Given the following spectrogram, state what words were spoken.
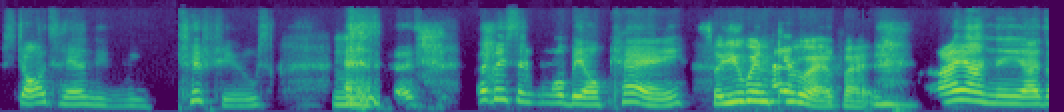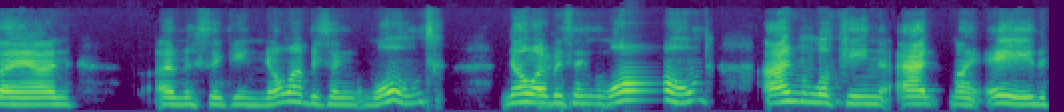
started handing me tissues, mm. and said, everything will be okay. So you went through I, it, but I, on the other hand, I'm thinking, no, everything won't. No, everything won't. I'm looking at my aide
